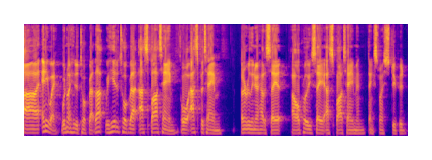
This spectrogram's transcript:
Uh, anyway, we're not here to talk about that. We're here to talk about aspartame or aspartame. I don't really know how to say it. I'll probably say aspartame, and thanks to my stupid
